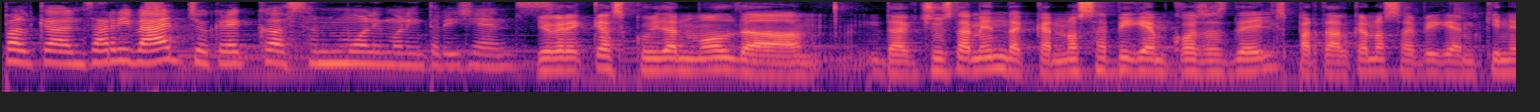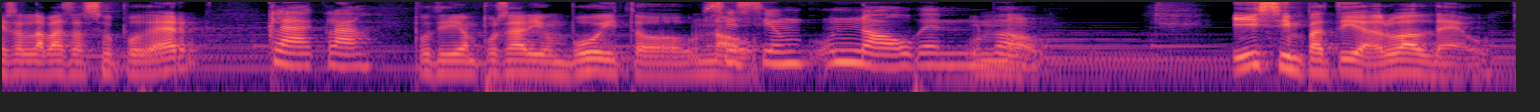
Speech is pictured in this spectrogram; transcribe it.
pel que ens ha arribat, jo crec que són molt i molt intel·ligents. Jo crec que es cuiden molt de, de justament de que no sapiguem coses d'ells, per tal que no sapiguem quin és el base del seu poder, Clar, clar. podríem posar-hi un 8 o un 9. Sí, sí, un, un 9 ben un bo. 9. I simpatia, de l'1 al 10.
